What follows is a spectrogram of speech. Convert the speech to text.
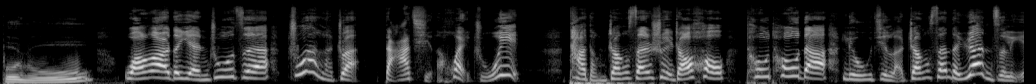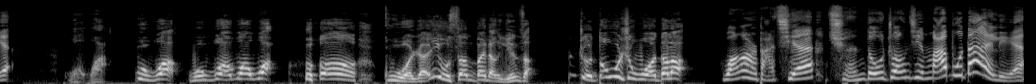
不如。王二的眼珠子转了转，打起了坏主意。他等张三睡着后，偷偷的溜进了张三的院子里。我挖，我挖，我挖挖挖，哈哈，果然有三百两银子，这都是我的了。王二把钱全都装进麻布袋里，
